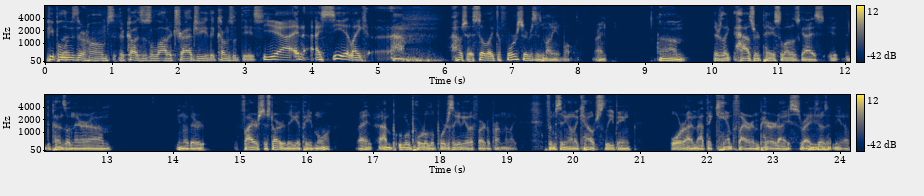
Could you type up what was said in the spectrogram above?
People lose their homes because there's a lot of tragedy that comes with these. Yeah, and I see it like um, how should I, so like the Forest Service is money involved, right? Um, there's like hazard pay. So a lot of those guys, it, it depends on their um, you know, their fires to start. They get paid more, right? I'm we're portal to port, just like any other fire department. Like if I'm sitting on the couch sleeping, or I'm at the Camp Fire in Paradise, right? It doesn't you know,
